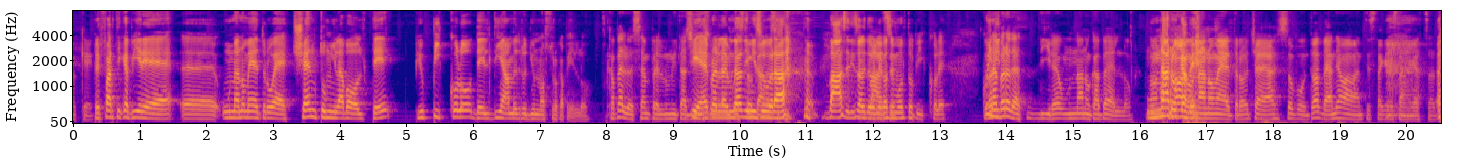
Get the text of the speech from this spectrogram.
Okay. Per farti capire, eh, un nanometro è 100.000 volte più piccolo del diametro di un nostro capello. Il capello è sempre l'unità di sì, misura. Sì, è l'unità di misura base di solito per le cose molto piccole. Quindi... Dovrebbero de- dire un nanocapello. Un nanocapello. un nanometro, cioè a questo punto. Vabbè, andiamo avanti, sta che sta una cazzata.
